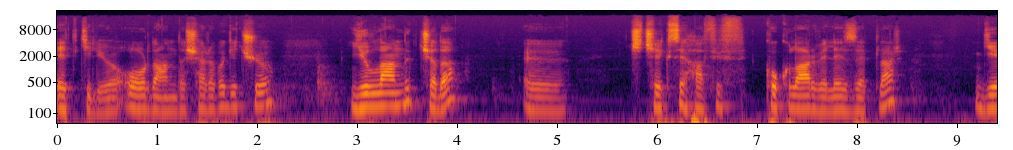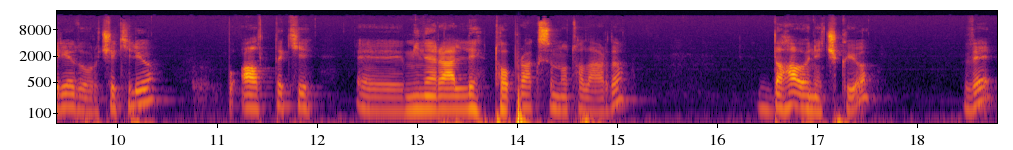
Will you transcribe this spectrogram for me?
etkiliyor. Oradan da şaraba geçiyor. Yıllandıkça da e, çiçeksi hafif kokular ve lezzetler geriye doğru çekiliyor. Bu alttaki e, mineralli topraksı notalarda daha öne çıkıyor ve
